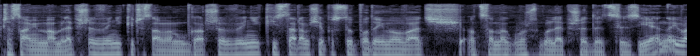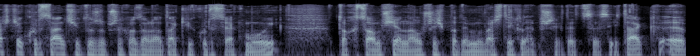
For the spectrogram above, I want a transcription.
Czasami mam lepsze wyniki, czasami mam gorsze wyniki. Staram się po prostu podejmować od samego początku lepsze decyzje. No i właśnie kursanci, którzy przychodzą na taki kurs jak mój, to chcą się nauczyć podejmować tych lepszych decyzji, tak? E,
